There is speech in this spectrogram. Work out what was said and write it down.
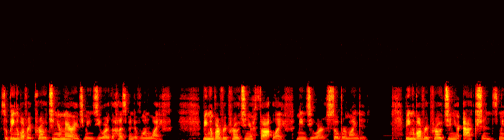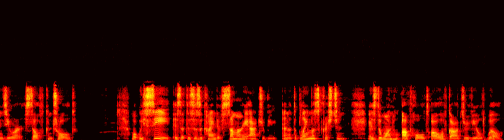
So being above reproach in your marriage means you are the husband of one wife. Being above reproach in your thought life means you are sober minded. Being above reproach in your actions means you are self controlled. What we see is that this is a kind of summary attribute, and that the blameless Christian is the one who upholds all of God's revealed will.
